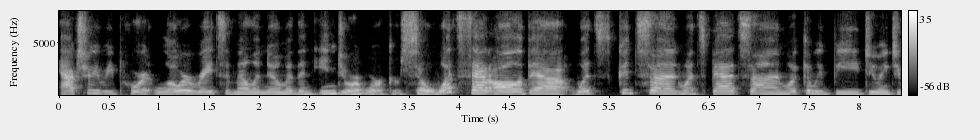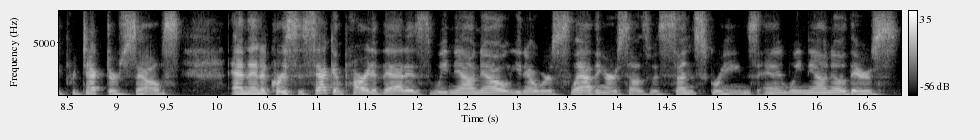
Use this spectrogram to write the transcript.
actually report lower rates of melanoma than indoor workers. So, what's that all about? What's good sun? What's bad sun? What can we be doing to protect ourselves? And then, of course, the second part of that is we now know, you know, we're slathering ourselves with sunscreens, and we now know there's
